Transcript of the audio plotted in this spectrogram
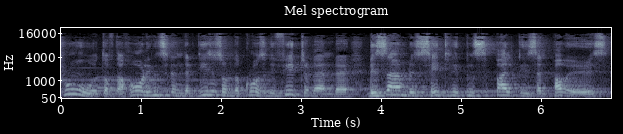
truth of the whole incident that Jesus on the cross defeated and uh, disarmed satanic principalities and powers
